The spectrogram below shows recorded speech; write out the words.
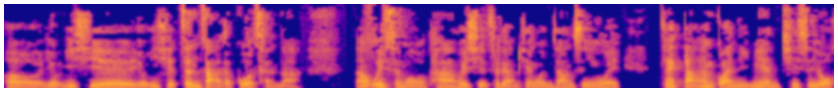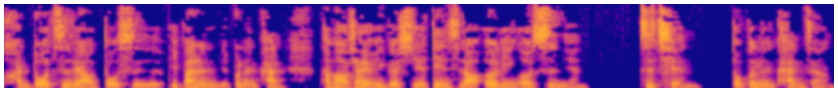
呃，有一些有一些挣扎的过程啊。那为什么他会写这两篇文章？是因为在档案馆里面，其实有很多资料都是一般人也不能看。他们好像有一个协定，是到二零二四年之前都不能看这样。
